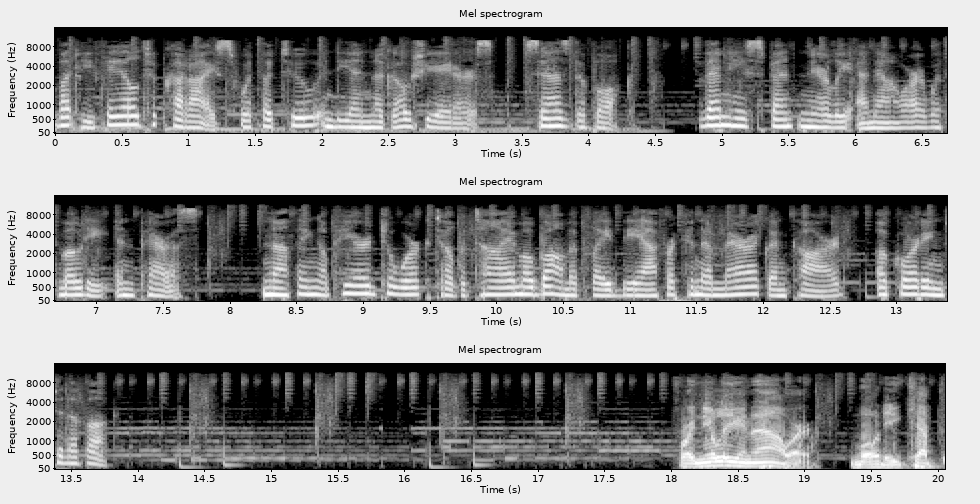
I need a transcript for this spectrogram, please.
But he failed to cut ice with the two Indian negotiators, says the book. Then he spent nearly an hour with Modi in Paris. Nothing appeared to work till the time Obama played the African American card, according to the book. For nearly an hour, Modi kept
